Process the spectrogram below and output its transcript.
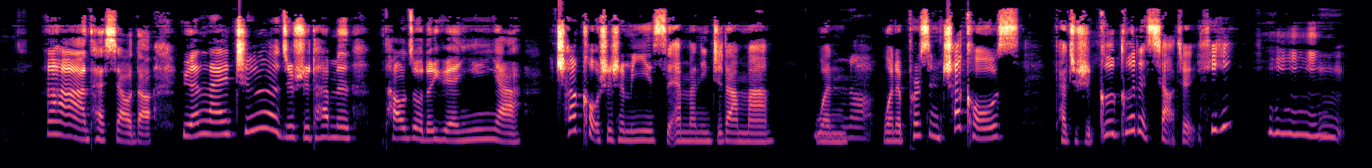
哈哈，他笑道：“原来这就是他们逃走的原因呀。” Chuckle 是什么意思？Emma，你知道吗？When when a person chuckles，他就是咯咯的笑，就嘿嘿嘿嘿嘿，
